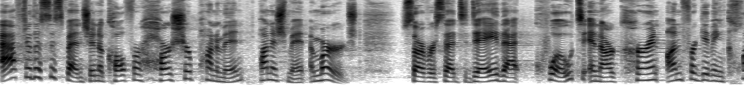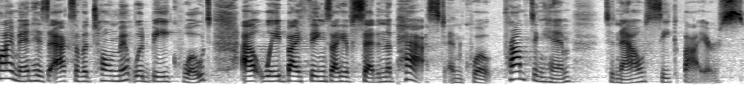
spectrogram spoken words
After the suspension, a call for harsher punishment emerged. Sarver said today that, quote, in our current unforgiving climate, his acts of atonement would be, quote, outweighed by things I have said in the past, end quote, prompting him to now seek buyers.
